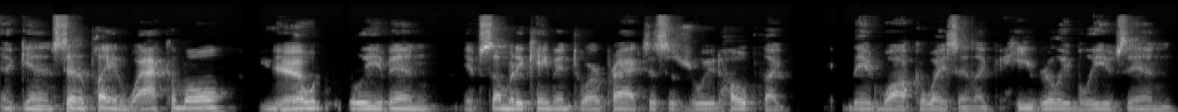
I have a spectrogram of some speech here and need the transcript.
again instead of playing whack a mole, you yeah. know what you believe in. If somebody came into our practices, we'd hope like they'd walk away saying like he really believes in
